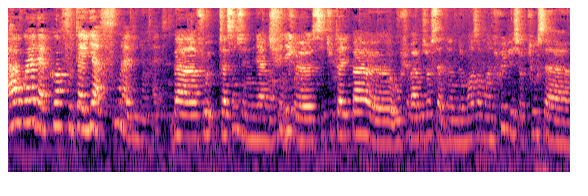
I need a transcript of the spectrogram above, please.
Ah ouais, d'accord, faut tailler à fond la vigne en fait. Bah, faut- de toute façon, c'est une liane. Donc, des- euh, si tu tailles pas, euh, au fur et à mesure, ça donne de moins en moins de fruits. Puis surtout, ça.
